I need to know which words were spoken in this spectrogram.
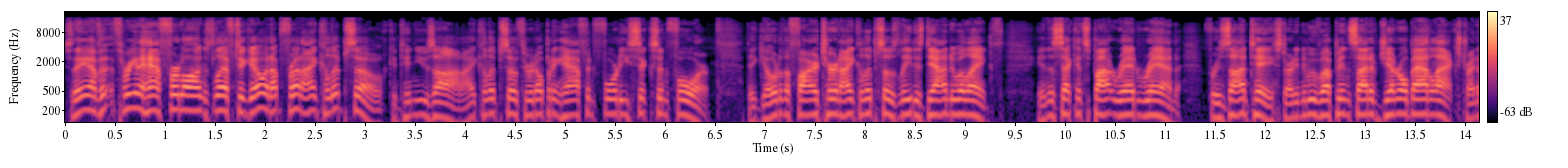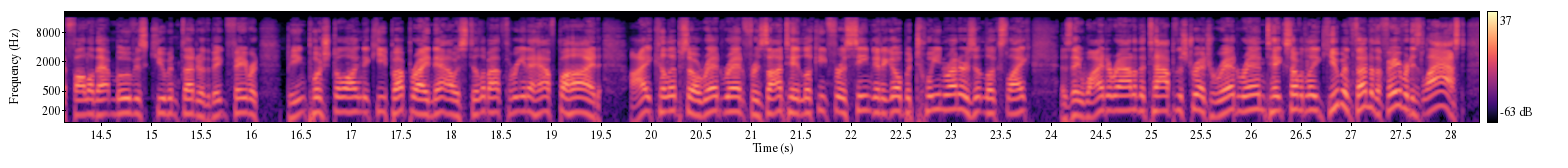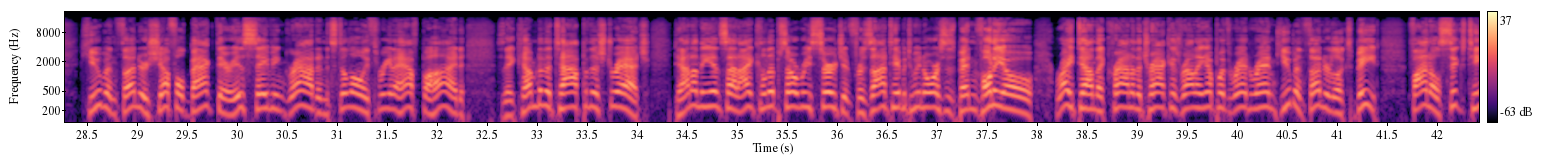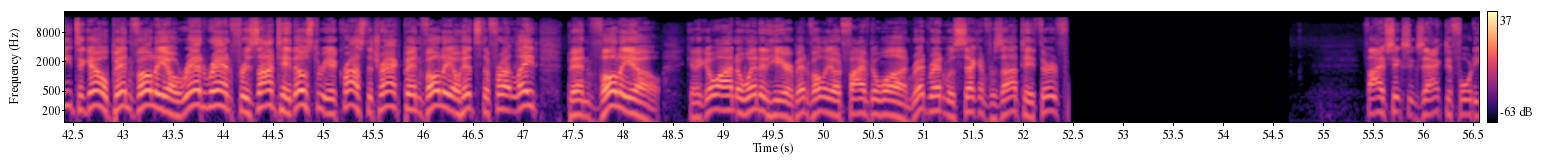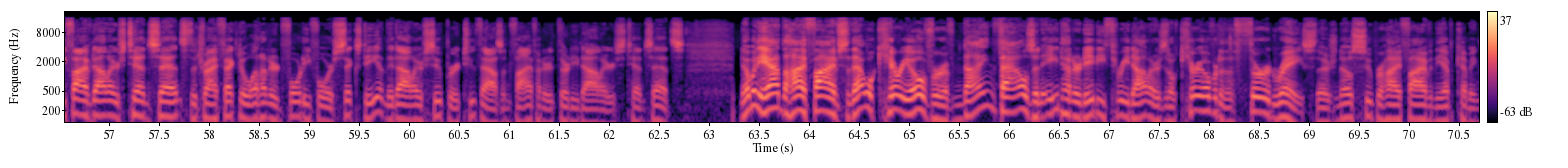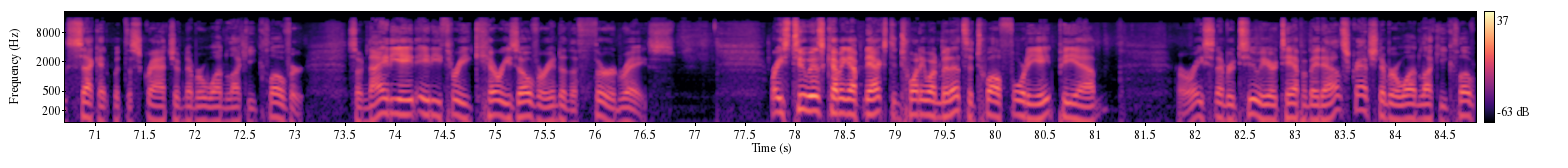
So they have three and a half furlongs left to go, and up front, Icalypso continues on. Icalypso through an opening half in 46 and 4. They go to the far turn. Icalypso's lead is down to a length. In the second spot, Red Ren. Frisante starting to move up inside of General Battle Axe. Trying to follow that move is Cuban Thunder. The big favorite being pushed along to keep up right now is still about three and a half behind. Icalypso, Red Ren, Frisante looking for a seam. Going to go between runners, it looks like, as they wind around to the top of the stretch. Red Ren takes over the lead. Cuban Thunder, the favorite, is last. Cuban Thunder shuffled back there, is saving ground, and it's still only three and a half behind as they come to the top of the stretch. Down on the inside, Icalypso resurgent. Frisante between horses. Benvolio right down the crown of the track is rounding up with Red Ren. Cuban Thunder looks beat. Final 16th to go. Benvolio, Red Ren, Frisante, those three across the track. Benvolio hits the front late. Benvolio going to go on to win it here. Benvolio at 5 to 1. Red Ren was second. Frisante third. Five six exacta forty five dollars ten cents. The trifecta one hundred forty four sixty, and the dollar super two thousand five hundred thirty dollars ten cents. Nobody had the high five, so that will carry over of nine thousand eight hundred eighty three dollars. It'll carry over to the third race. There's no super high five in the upcoming second with the scratch of number one Lucky Clover. So ninety eight eighty three carries over into the third race. Race two is coming up next in 21 minutes at 12:48 p.m. Race number two here, Tampa Bay Down. Scratch number one, Lucky Clover.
